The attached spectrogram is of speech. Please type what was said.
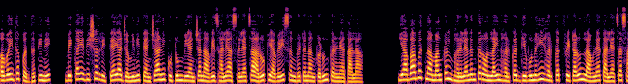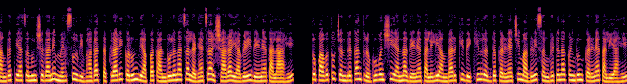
अवैध पद्धतीने बेकायदेशीररित्या या जमिनी त्यांच्या आणि कुटुंबियांच्या नावे झाल्या असल्याचा आरोप यावेळी संघटनांकडून करण्यात आला. याबाबत नामांकन भरल्यानंतर ऑनलाईन हरकत घेऊनही हरकत फेटाळून लावण्यात आल्याचा सांगत याच अनुषंगाने महसूल विभागात तक्रारी करून व्यापक आंदोलनाचा लढ्याचा इशारा यावेळी देण्यात आला आहे. तो पावतो चंद्रकांत रघुवंशी यांना देण्यात आलेली आमदारकी देखील रद्द करण्याची मागणी संघटनाकडून करण्यात आली आहे.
